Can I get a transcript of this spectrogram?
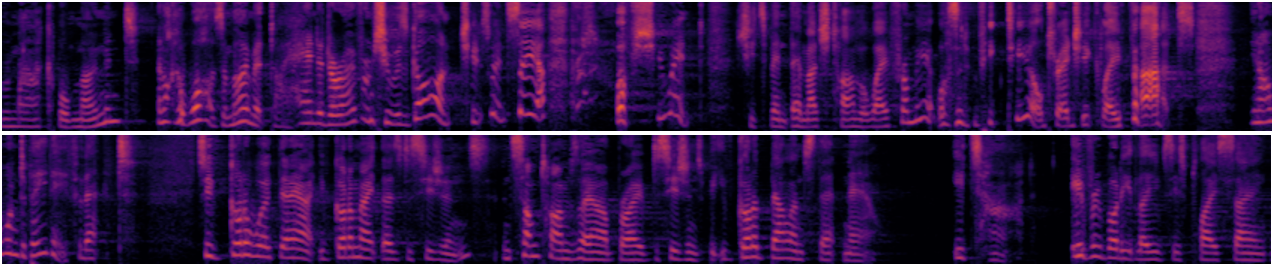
remarkable moment. And like it was a moment, I handed her over and she was gone. She just went, see ya. Off she went. She'd spent that much time away from me. It wasn't a big deal, tragically, but you know, I wanted to be there for that. So you've got to work that out. You've got to make those decisions. And sometimes they are brave decisions, but you've got to balance that now. It's hard. Everybody leaves this place saying,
